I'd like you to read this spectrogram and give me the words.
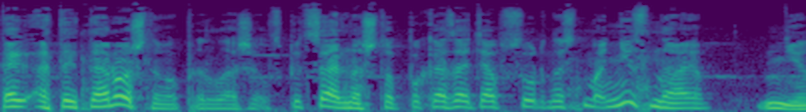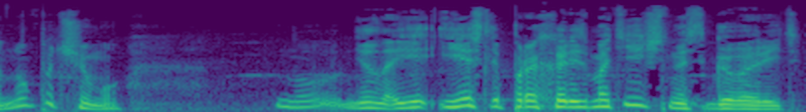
а ты нарочно его предложил? Специально, чтобы показать абсурдность? Не знаю. Не, ну почему? Ну, не знаю. Если про харизматичность говорить,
